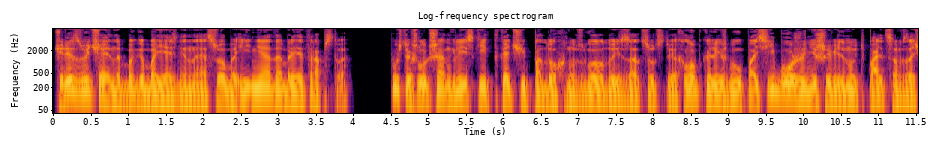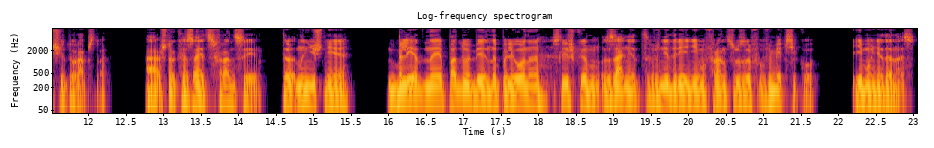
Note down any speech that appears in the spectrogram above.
чрезвычайно богобоязненная особа и не одобряет рабство. Пусть уж лучше английские ткачи подохнут с голоду из-за отсутствия хлопка, лишь бы, упаси Боже, не шевельнуть пальцем в защиту рабства. А что касается Франции, то нынешнее бледное подобие Наполеона слишком занят внедрением французов в Мексику. Ему не до нас.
